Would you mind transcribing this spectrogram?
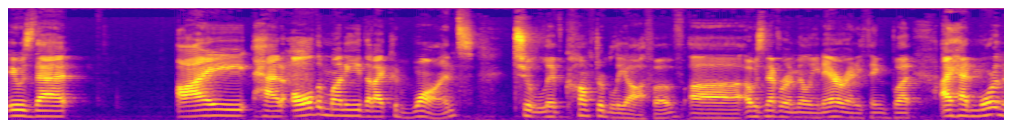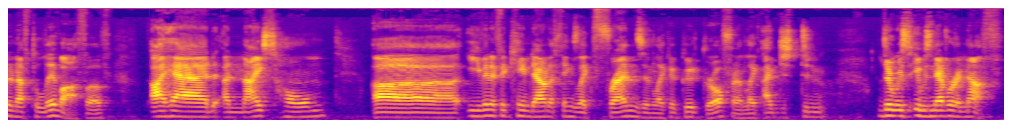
It was that I had all the money that I could want to live comfortably off of. Uh, I was never a millionaire or anything, but I had more than enough to live off of. I had a nice home. Uh, even if it came down to things like friends and like a good girlfriend, like I just didn't. There was it was never enough.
